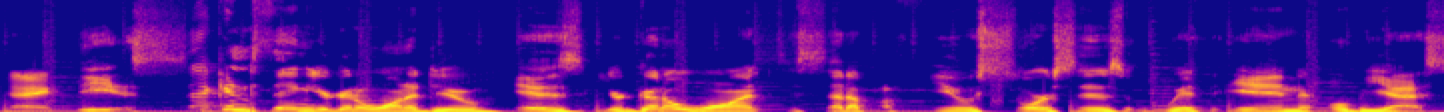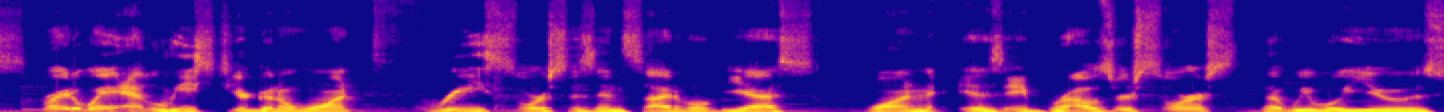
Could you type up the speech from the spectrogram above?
Okay. The second thing you're going to want to do is you're going to want to set up a few sources within OBS. Right away, at least you're going to want three sources inside of OBS. One is a browser source that we will use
